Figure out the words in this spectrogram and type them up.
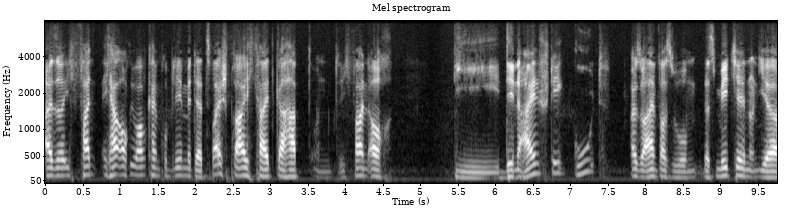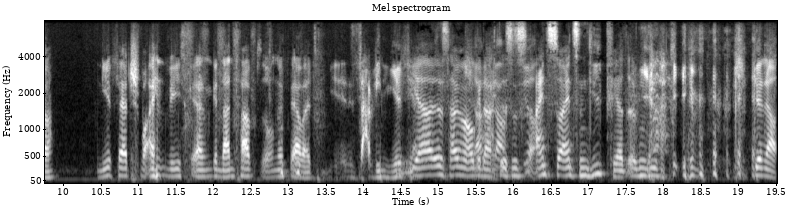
Also ich fand, ich habe auch überhaupt kein Problem mit der Zweisprachigkeit gehabt und ich fand auch die, den Einstieg gut. Also einfach so das Mädchen und ihr Nilpferdschwein, wie ich es gerne genannt habe, so ungefähr, weil es sah wie ein Nilpferd. Ja, das habe ich mir auch ja, gedacht. Ja, es ist ja. eins zu eins ein Nilpferd irgendwie. Ja, eben. genau.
